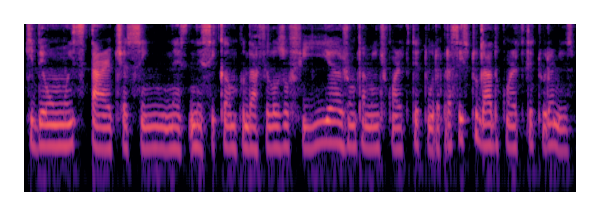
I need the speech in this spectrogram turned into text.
que deu um start assim nesse campo da filosofia juntamente com a arquitetura, para ser estudado com arquitetura mesmo.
